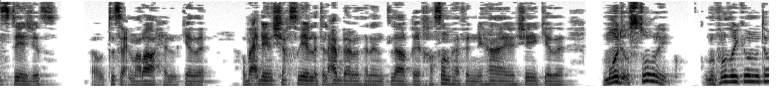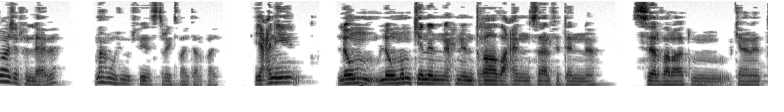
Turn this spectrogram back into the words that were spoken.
stages أو تسع مراحل كذا. وبعدين الشخصية اللي تلعبها مثلا تلاقي خصمها في النهاية شيء كذا. mode أسطوري. المفروض يكون متواجد في اللعبة. ما هو موجود في ستريت فايتر 5 يعني لو لو ممكن إن إحنا نتغاضى عن سالفة إن السيرفرات كانت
